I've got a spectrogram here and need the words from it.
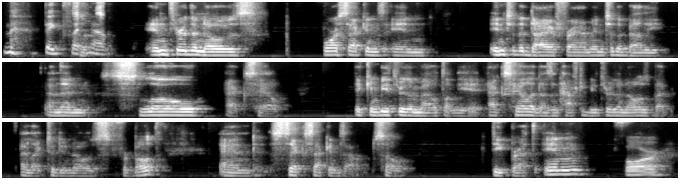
big So- footnote. in through the nose, four seconds in, into the diaphragm, into the belly, and then slow exhale. It can be through the mouth on the exhale. It doesn't have to be through the nose, but I like to do nose for both. And six seconds out. So deep breath in, four,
